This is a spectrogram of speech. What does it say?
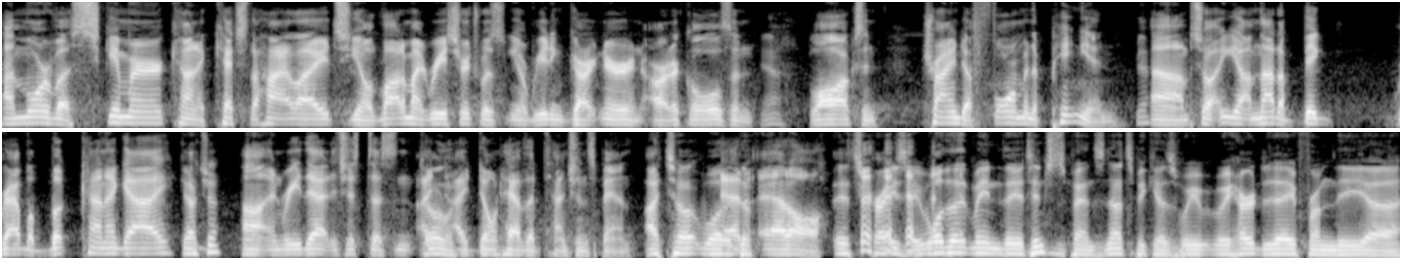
I'm more of a skimmer, kind of catch the highlights. You know, a lot of my research was you know reading Gartner and articles and Yeah. blogs and trying to form an opinion. Yeah. Um, so you know, I'm not a big grab a book kind of guy Gotcha. uh, and read that. It just doesn't. Totally. I, I don't have the attention span I tell well at, the- at all. It's crazy. well, the, I mean, the attention span's nuts because we, we heard today from the uh,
